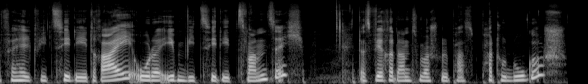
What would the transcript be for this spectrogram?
verhält wie CD3 oder eben wie CD20. Das wäre dann zum Beispiel pathologisch.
